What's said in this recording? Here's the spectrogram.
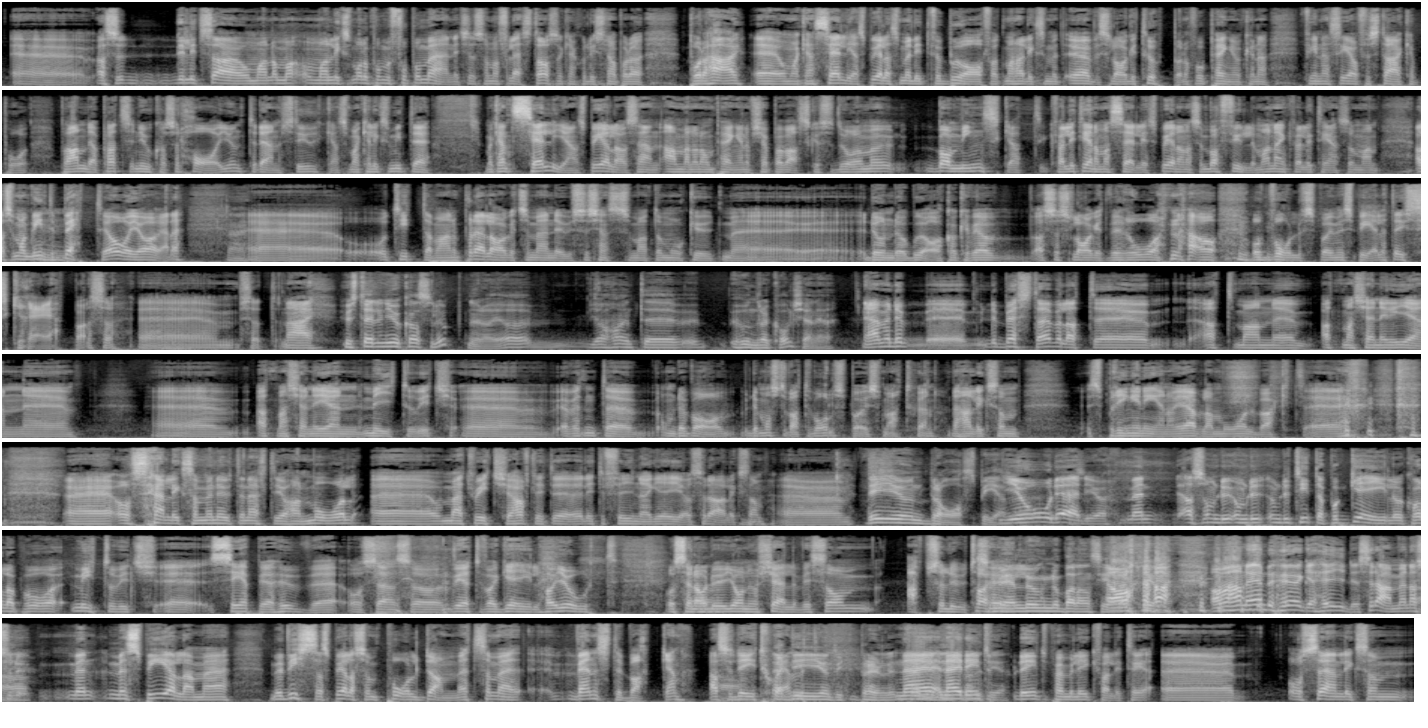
Eh, alltså det är lite så här om man, om man, om man liksom håller på med fotboll manager som de flesta har som kanske lyssnar på det, på det här eh, och man kan sälja spelare som är lite för bra för att man har liksom ett överslag i truppen och får pengar att kunna finansiera och förstärka på, på andra platser. Newcastle har ju inte den styrkan så man kan liksom inte man kan inte sälja en spelare och sen använda de pengarna för att köpa Vasquez. Då har man bara minskat kvaliteten när man säljer spelarna sen bara fyller man den kvaliteten som man Alltså man blir inte bättre av att göra det. Eh, och tittar man på det laget som är nu så känns det som att de åker ut med eh, dunder och brak. Och vi har alltså slagit Verona och, och Wolfsburg med spelet är ju skräp alltså. Eh, så att nej. Hur ställer Newcastle upp nu då? Jag, jag har inte hundra koll känner jag. Nej men det, eh, det bästa är väl att, eh, att, man, att man känner igen att man känner igen Mitrovic. Jag vet inte om det var, det måste varit Wolfsburgsmatchen. Där han liksom springer ner någon jävla målvakt. Eh, eh, och sen liksom minuten efter gör han mål. Eh, och Matt Rich har haft lite, lite fina grejer och sådär liksom. Eh, Det är ju en bra spel. Jo det är det ju. Men alltså om du, om du, om du tittar på Gale och kollar på Mitrovic eh, CP huvud och sen så vet du vad Gale har gjort. Och sen har du Johnny Shelby som absolut har Som är en lugn och balanserad Ja, kille. ja men han är ändå höga höjder sådär men alltså Ja. du, men, men spela med, med vissa spelare som Paul Dummett som är vänsterbacken. Alltså det är ju ett Nej, skämt. det är ju inte Premier Premier Nej, nej det är inte, det är inte Premier League kvalitet. Eh, och sen liksom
